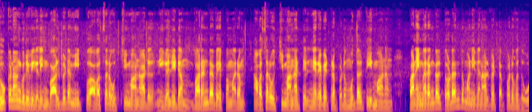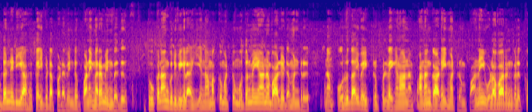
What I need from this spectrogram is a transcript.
தூக்கணாங்குருவிகளின் வாழ்விட மீட்பு அவசர உச்சி மாநாடு நிகழிடம் வறண்ட வேப்பமரம் அவசர உச்சி மாநாட்டில் நிறைவேற்றப்படும் முதல் தீர்மானம் பனைமரங்கள் தொடர்ந்து மனிதனால் வெட்டப்படுவது உடனடியாக கைவிடப்பட வேண்டும். பனைமரம் என்பது தூக்கணாங்குருவிகளாகிய நமக்கு மட்டும் முதன்மையான வாழிடமன்று நம் ஒருதாய் வயிற்று பிள்ளைகளான பனங்காடை மற்றும் பனை உளவாரன்களுக்கு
